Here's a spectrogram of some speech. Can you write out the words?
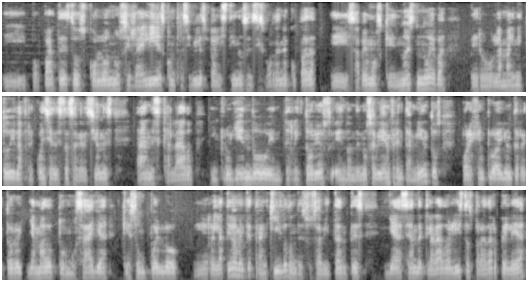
eh, por parte de estos colonos israelíes contra civiles palestinos en Cisjordania ocupada eh, sabemos que no es nueva, pero la magnitud y la frecuencia de estas agresiones han escalado, incluyendo en territorios en donde no se había enfrentamientos. Por ejemplo, hay un territorio llamado Turmosaya, que es un pueblo eh, relativamente tranquilo, donde sus habitantes ya se han declarado listos para dar pelea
